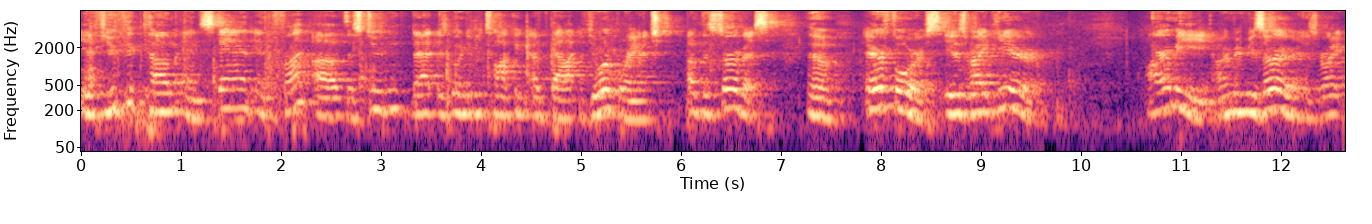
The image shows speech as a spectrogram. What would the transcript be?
if you could come and stand in front of the student that is going to be talking about your branch of the service. So, Air Force is right here. Army, Army Reserve is right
